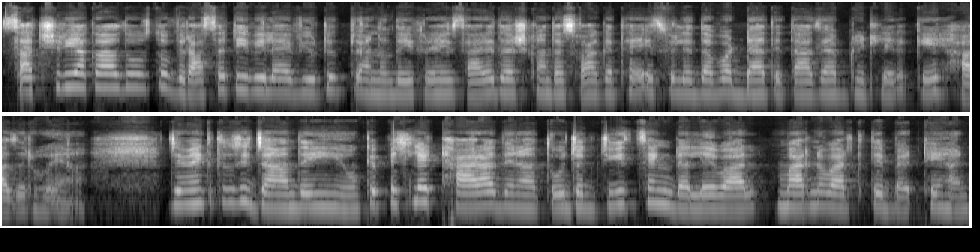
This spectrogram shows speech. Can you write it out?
ਸਤਿ ਸ਼੍ਰੀ ਅਕਾਲ ਦੋਸਤੋ, ਵਿਰਾਸਤ ਟੀਵੀ ਲਾਈਵ YouTube ਚੈਨਲ ਦੇਖ ਰਹੇ ਸਾਰੇ ਦਰਸ਼ਕਾਂ ਦਾ ਸਵਾਗਤ ਹੈ। ਇਸ ਵੇਲੇ ਦਾ ਵੱਡਾ ਤੇ ਤਾਜ਼ਾ ਅਪਡੇਟ ਲੈ ਕੇ ਹਾਜ਼ਰ ਹੋਏ ਹਾਂ। ਜਿਵੇਂ ਕਿ ਤੁਸੀਂ ਜਾਣਦੇ ਹੀ ਹੋ ਕਿ ਪਿਛਲੇ 18 ਦਿਨਾਂ ਤੋਂ ਜਗਜੀਤ ਸਿੰਘ ਡੱਲੇਵਾਲ ਮਰਨ ਵਰਤ ਤੇ ਬੈਠੇ ਹਨ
